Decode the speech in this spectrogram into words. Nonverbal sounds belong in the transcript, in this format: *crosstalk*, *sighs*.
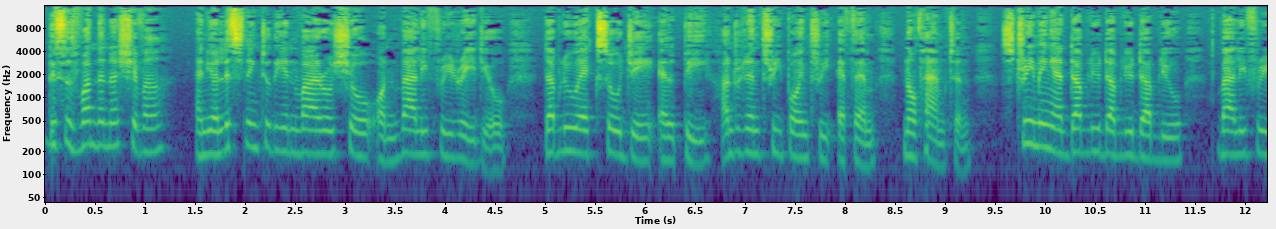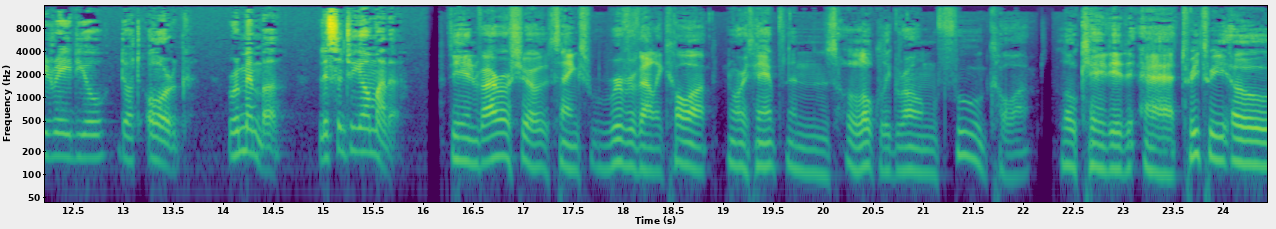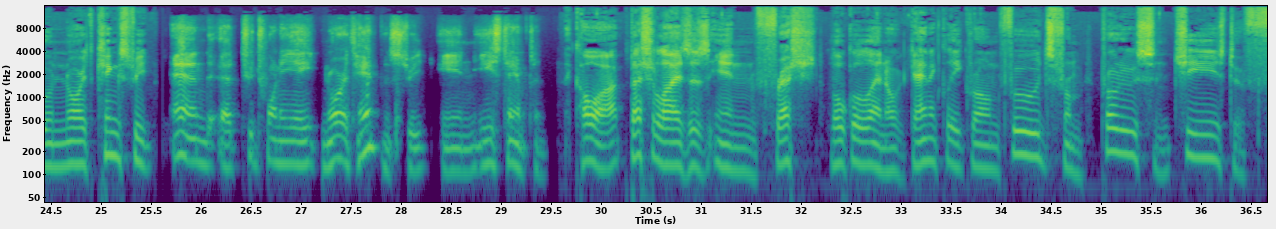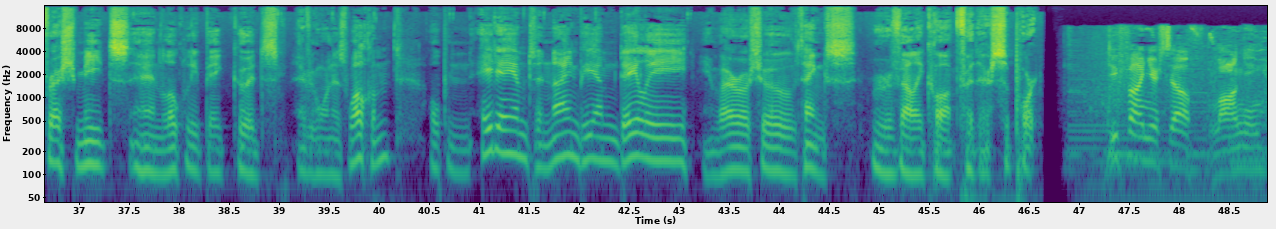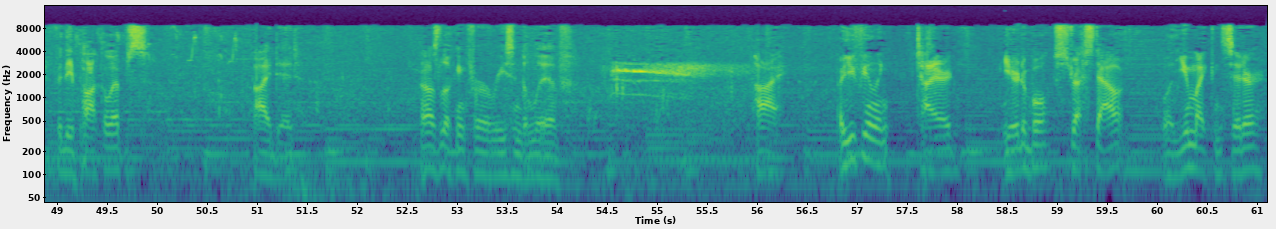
This is Vandana Shiva, and you're listening to the Enviro Show on Valley Free Radio, WXOJLP 103.3 FM, Northampton, streaming at www.valleyfreeradio.org. Remember, listen to your mother. The Enviro Show thanks River Valley Co-op, Northampton's locally grown food co-op, located at 330 North King Street and at 228 North Hampton Street in East Hampton. The co-op specializes in fresh, local, and organically grown foods from produce and cheese to fresh meats and locally baked goods. Everyone is welcome. Open 8 a.m. to 9 p.m. daily. Enviro Show thanks River Valley Co-op for their support. Do you find yourself longing for the apocalypse? I did. I was looking for a reason to live. Hi. Are you feeling tired, irritable, stressed out? Well, you might consider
